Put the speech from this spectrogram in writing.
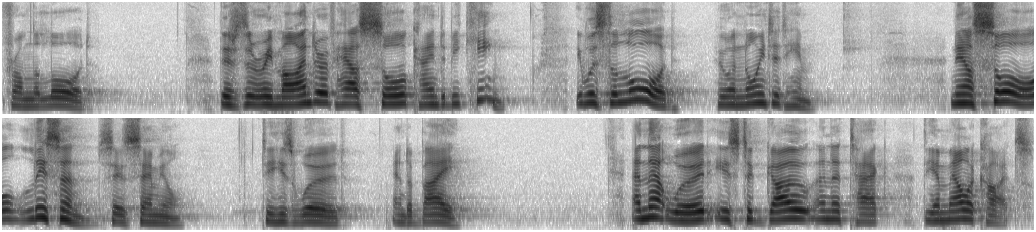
from the Lord. There's a reminder of how Saul came to be king. It was the Lord who anointed him. Now, Saul, listen, says Samuel, to his word and obey. And that word is to go and attack the Amalekites,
